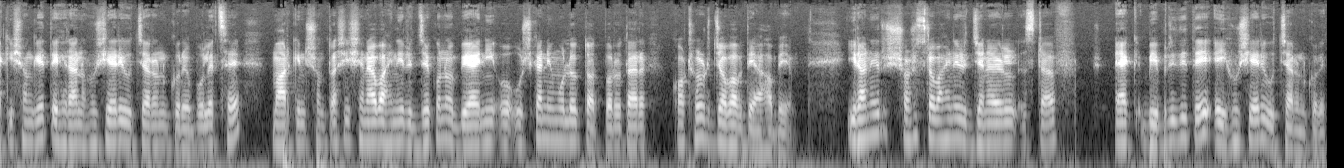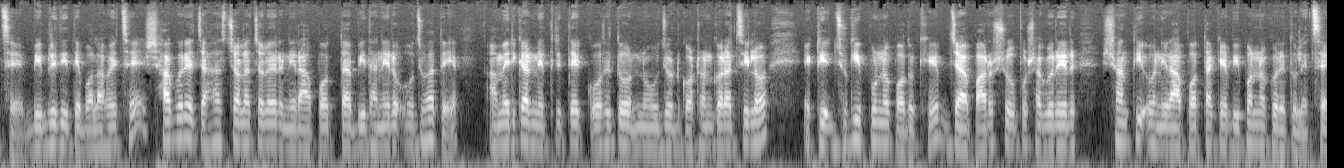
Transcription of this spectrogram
একই সঙ্গে তেহরান হুঁশিয়ারি উচ্চারণ করে বলেছে, মার্কিন সন্ত্রাসী সেনাবাহিনীর যে কোনো বেআইনি ও উস্কানিমূলক তৎপরতার কঠোর জবাব দেয়া হবে। ইরানের সশস্ত্র বাহিনীর জেনারেল স্টাফ এক বিবৃতিতে এই হুঁশিয়ারি উচ্চারণ করেছে। বিবৃতিতে বলা হয়েছে, সাগরে জাহাজ চলাচলের নিরাপত্তা বিধানের অজুহাতে আমেরিকার নেতৃত্বে কথিত নৌজোট গঠন করা ছিল একটি ঝুঁকিপূর্ণ পদক্ষেপ যা পারস্য উপসাগরের শান্তি ও নিরাপত্তাকে বিপন্ন করে তুলেছে।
